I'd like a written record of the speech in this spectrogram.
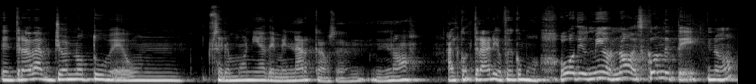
De entrada yo no tuve una ceremonia de menarca, o sea, no, al contrario, fue como, oh Dios mío, no, escóndete, ¿no?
